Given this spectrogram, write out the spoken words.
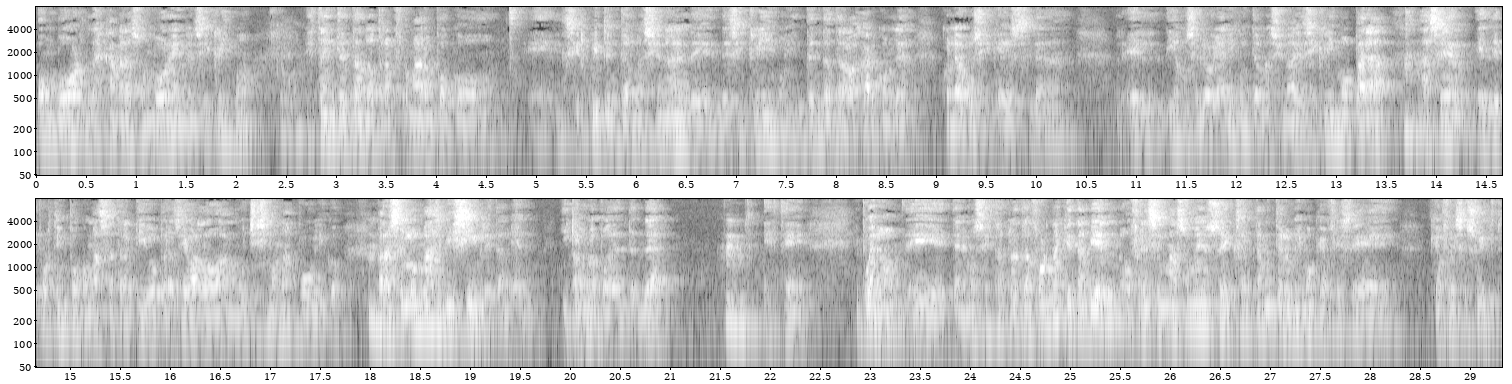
onboard, las cámaras onboard en el ciclismo. Bueno. Está intentando transformar un poco el circuito internacional de, de ciclismo, intenta trabajar con la, con la UCI, que es la, el, digamos, el organismo internacional de ciclismo, para hacer el deporte un poco más atractivo, para llevarlo a muchísimo más público, para hacerlo más visible también y que uno pueda entender. Este, bueno, eh, tenemos esta plataforma que también ofrece más o menos exactamente lo mismo que ofrece, que ofrece Swift.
